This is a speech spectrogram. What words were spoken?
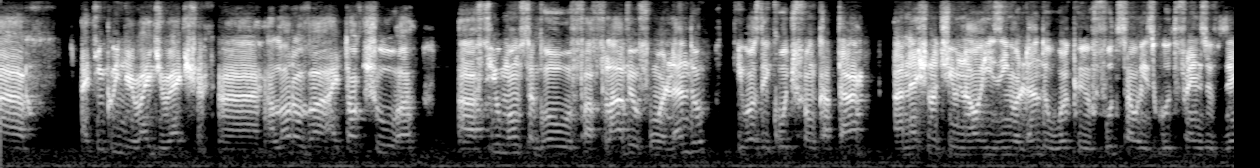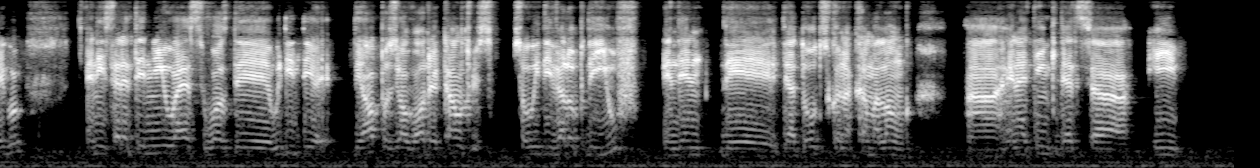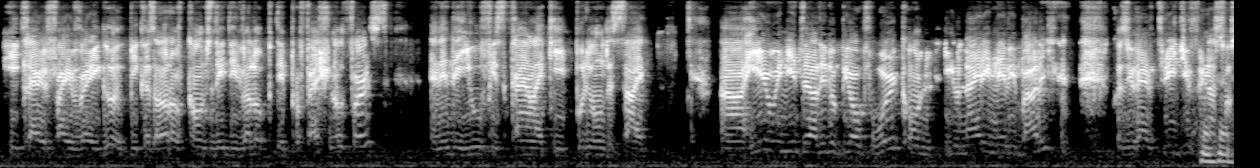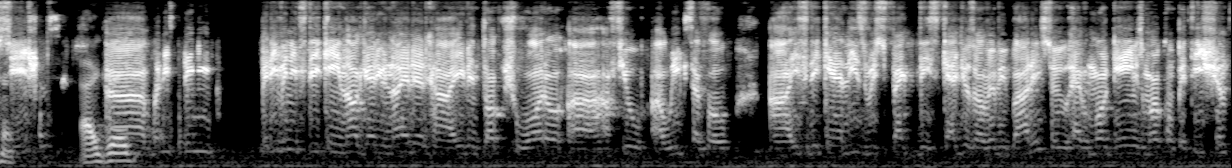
I think we're in the right direction. a lot of I talked to a few months ago with Flavio from Orlando. He was the coach from Qatar our national team now is in Orlando working with futsal. He's good friends with Zago, and he said that in the US was the we did the the opposite of other countries. So we developed the youth, and then the the adults gonna come along. Uh, and I think that's uh, he he clarified very good because a lot of countries they develop the professional first, and then the youth is kind of like he put it on the side. Uh, here we need a little bit of work on uniting everybody because you have three different associations. I agree. Uh, but, they, but even if they cannot get united, uh, I even talked to Otto uh, a few uh, weeks ago. Uh, if they can at least respect the schedules of everybody, so you have more games, more competition.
